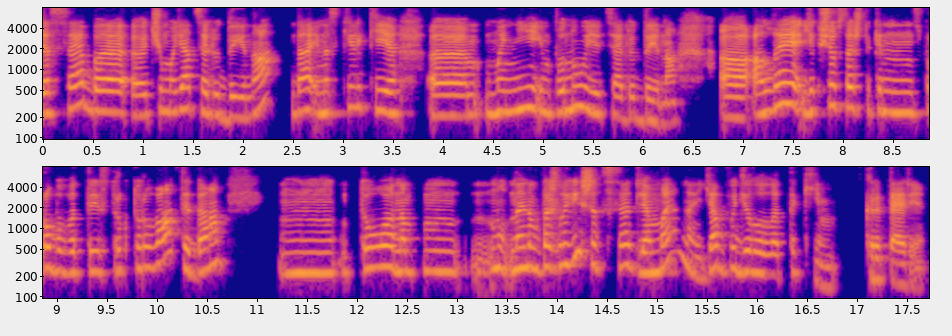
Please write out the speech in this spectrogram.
для себе, е, чи моя це людина, да, і наскільки е, мені імпонує ця людина. Е, але якщо все ж таки спробувати структурувати, да, то ну, найважливіше це для мене, я б виділила таким критерії.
